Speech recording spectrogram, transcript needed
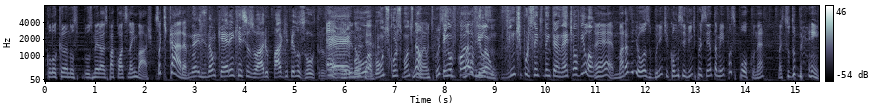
colocando os, os melhores pacotes lá embaixo. Só que, cara, Né, Eles não querem que esse usuário pague pelos outros. né? É, ele não boa, quer. bom discurso, bom discurso. Não, é um discurso Tem o, qual é o vilão? 20% da internet é o vilão. É, maravilhoso, bonitinho. Como se 20% também fosse pouco, né? Mas tudo bem.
